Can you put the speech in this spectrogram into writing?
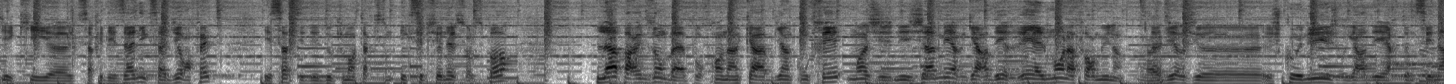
qui, qui, euh, ça fait des années que ça dure en fait. Et ça, c'est des documentaires qui sont exceptionnels sur le sport. Là, par exemple, bah, pour prendre un cas bien concret, moi, je n'ai jamais regardé réellement la Formule 1. C'est-à-dire, je, je connais, je regardais Ayrton Senna,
